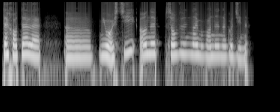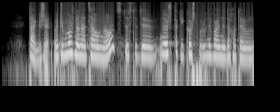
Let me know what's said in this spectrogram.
te hotele e, miłości, one są wynajmowane na godzinę. Także, znaczy można na całą noc, to jest wtedy no już taki koszt porównywalny do hotelu,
